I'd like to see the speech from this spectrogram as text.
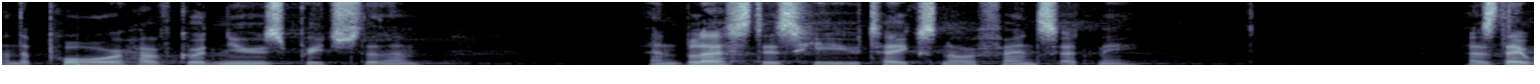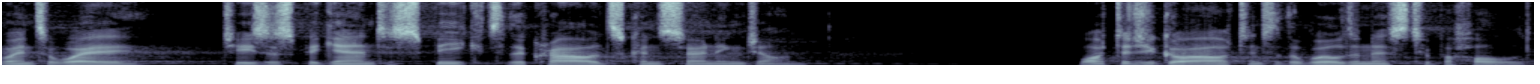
and the poor have good news preached to them. And blessed is he who takes no offense at me. As they went away, Jesus began to speak to the crowds concerning John. What did you go out into the wilderness to behold?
